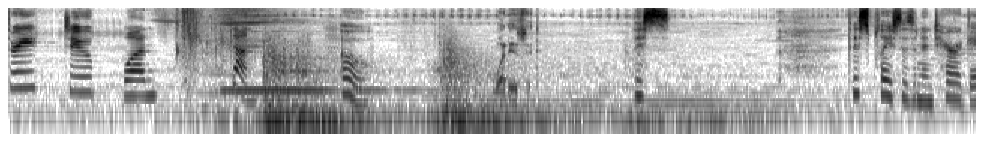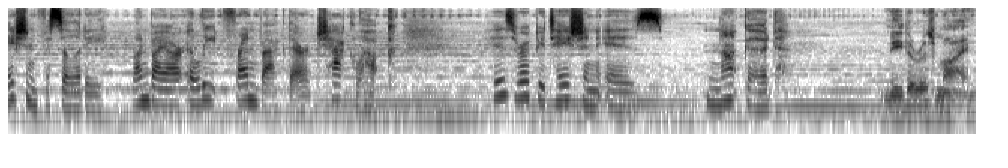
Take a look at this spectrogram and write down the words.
Three, two, one. Done. Oh, What is it? this. This place is an interrogation facility run by our elite friend back there, Chak 'Lok. His reputation is not good. Neither is mine.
